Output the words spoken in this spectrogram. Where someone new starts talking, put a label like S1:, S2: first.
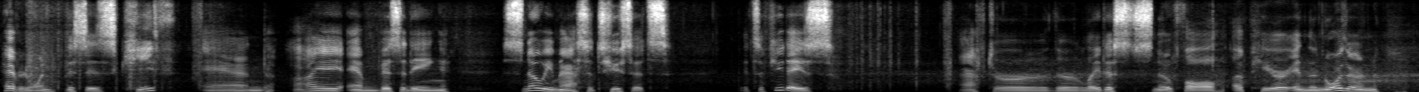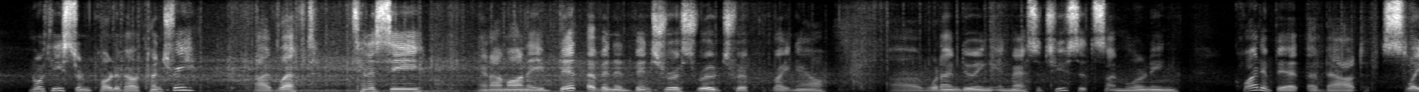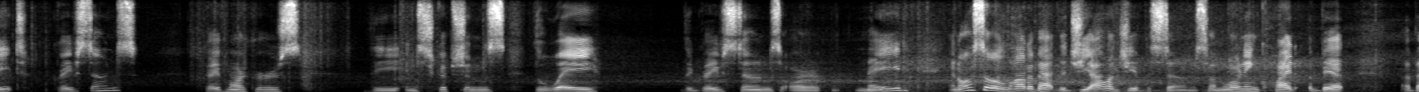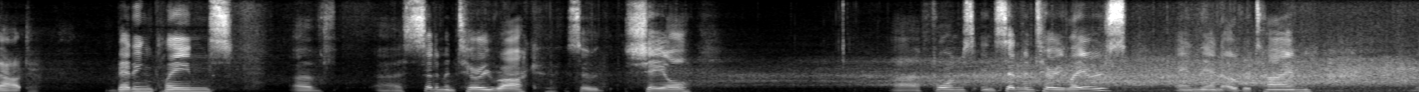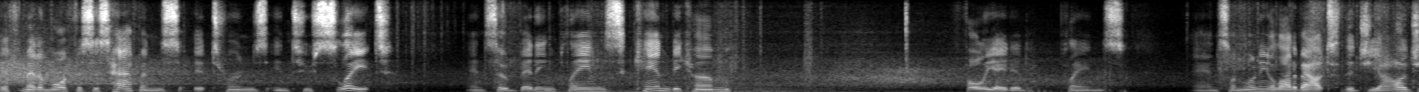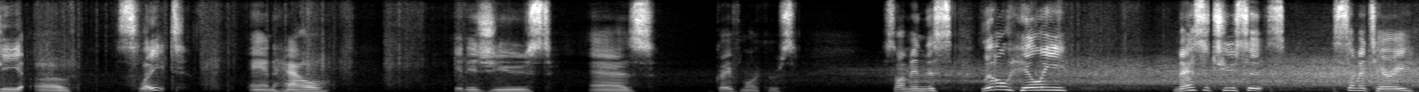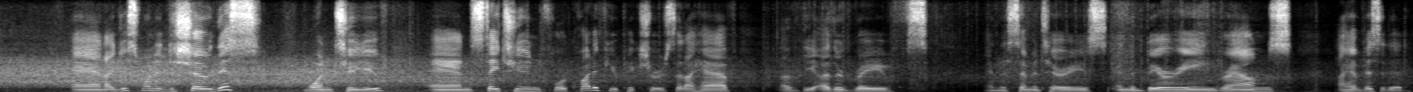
S1: Hey everyone, this is Keith, and I am visiting snowy Massachusetts. It's a few days after their latest snowfall up here in the northern, northeastern part of our country. I've left Tennessee and I'm on a bit of an adventurous road trip right now. Uh, what I'm doing in Massachusetts, I'm learning quite a bit about slate gravestones grave markers, the inscriptions, the way the gravestones are made, and also a lot about the geology of the stones. So I'm learning quite a bit about bedding planes of uh, sedimentary rock, so shale uh, forms in sedimentary layers, and then over time if metamorphosis happens, it turns into slate, and so bedding planes can become foliated planes. And so I'm learning a lot about the geology of slate and how it is used as grave markers. So I'm in this little hilly Massachusetts cemetery and I just wanted to show this one to you and stay tuned for quite a few pictures that I have of the other graves and the cemeteries and the burying grounds I have visited.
